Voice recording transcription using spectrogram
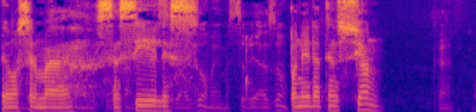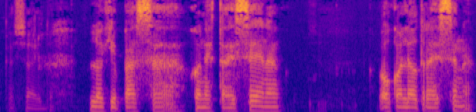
debemos ser más sensibles, poner atención lo que pasa con esta escena o con la otra escena.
